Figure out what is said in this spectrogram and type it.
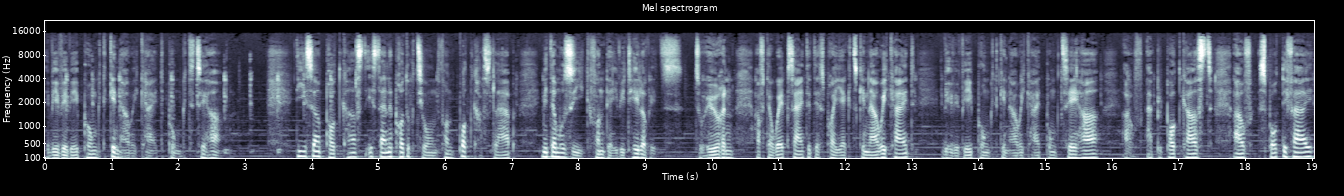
www.genauigkeit.ch. Dieser Podcast ist eine Produktion von Podcast Lab mit der Musik von David Hilowitz. Zu hören auf der Webseite des Projekts Genauigkeit www.genauigkeit.ch, auf Apple Podcasts, auf Spotify,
